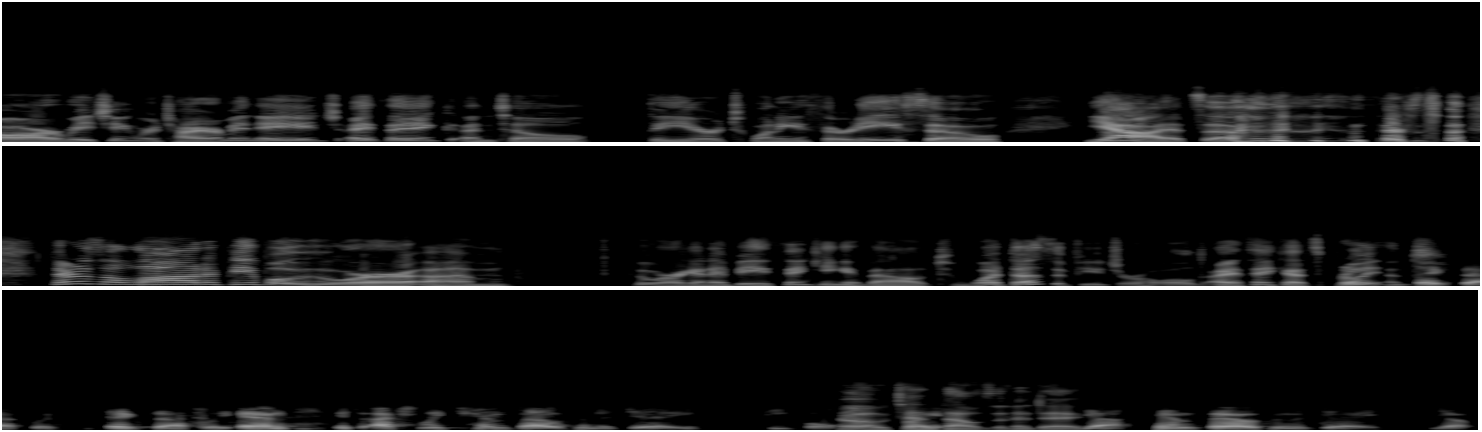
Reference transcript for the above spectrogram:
are reaching retirement age, I think, until the year 2030. So, yeah, it's a there's a, there's a lot of people who are um, who are going to be thinking about what does the future hold. I think that's brilliant. Exactly, exactly, and it's actually 10,000 a day people. Oh, 10,000 right? a day. Yeah, 10,000 a day. Yep.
